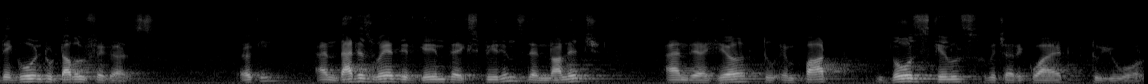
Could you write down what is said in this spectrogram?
they go into double figures. Okay? And that is where they've gained their experience, their knowledge, and they're here to impart those skills which are required to you all.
